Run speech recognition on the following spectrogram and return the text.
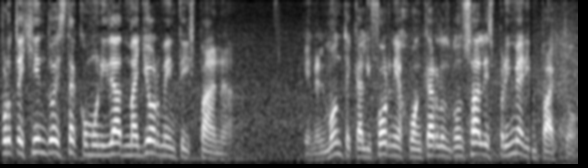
protegiendo a esta comunidad mayormente hispana. En el Monte, California, Juan Carlos González, primer impacto.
